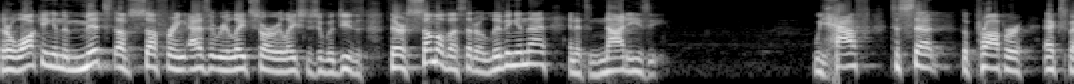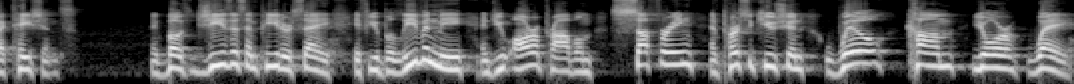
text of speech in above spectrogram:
That are walking in the midst of suffering as it relates to our relationship with Jesus. There are some of us that are living in that, and it's not easy. We have to set the proper expectations. And both Jesus and Peter say, if you believe in me and you are a problem, suffering and persecution will come your way.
